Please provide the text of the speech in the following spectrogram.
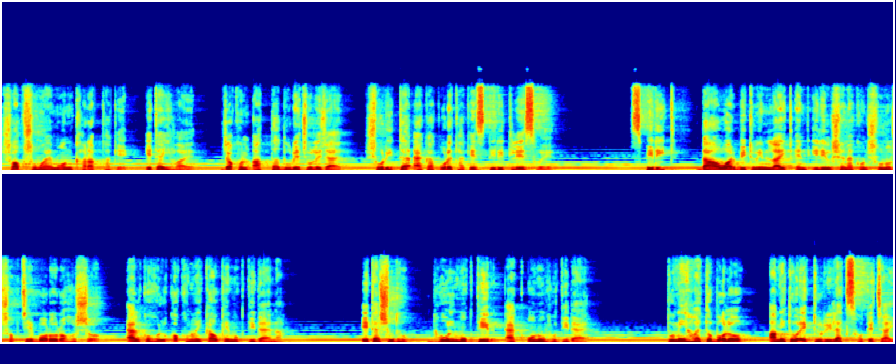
সব সময় মন খারাপ থাকে। এটাই হয়, যখন আত্মা দূরে চলে যায়, শরীরটা একা পড়ে থাকে স্পিরিটলেস হয়ে। Spirit the war between light and illusion এখন শুনো সবচেয়ে বড় রহস্য। অ্যালকোহল কখনোই কাউকে মুক্তি দেয় না। এটা শুধু ভুল মুক্তির এক অনুভূতি দেয়। তুমি হয়তো বলো, আমি তো একটু রিল্যাক্স হতে চাই,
